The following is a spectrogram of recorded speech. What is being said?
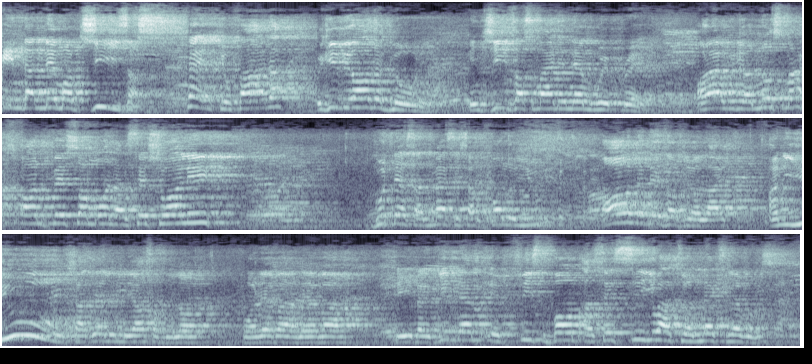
In the name of Jesus. Thank you, Father. We give you all the glory. In Jesus' mighty name we pray. All right, with your nose marks on, face someone and say, Surely goodness and mercy shall follow you all the days of your life, and you shall dwell in the house of the Lord forever and ever. Amen. Give them a fist bump and say, See you at your next levels.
